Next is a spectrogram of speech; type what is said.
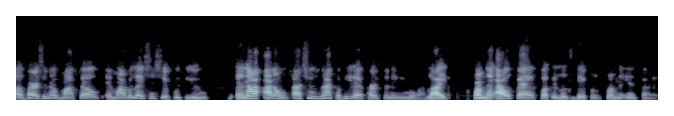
a version of myself in my relationship with you and I, I don't I choose not to be that person anymore. Like from the outside, fuck it looks different from the inside.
